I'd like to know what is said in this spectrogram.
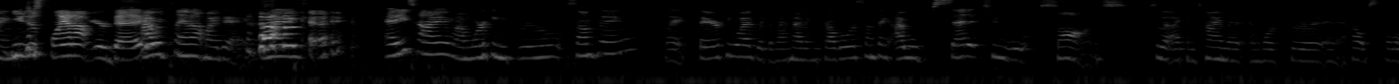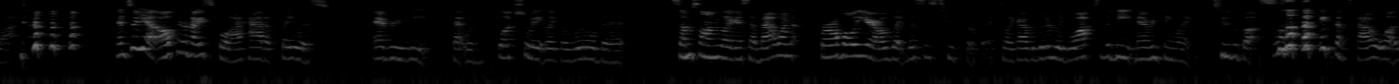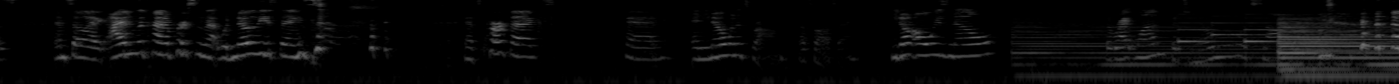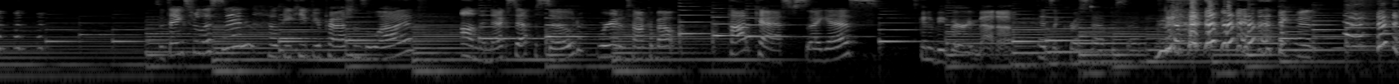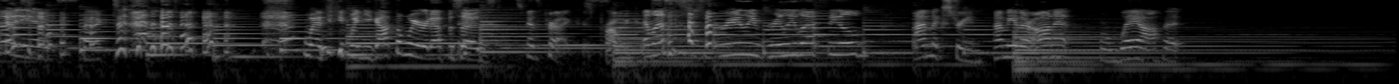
just you just plan out your day. I would plan out my day. Like okay. anytime I'm working through something, like therapy wise, like if I'm having trouble with something, I will set it to songs so that I can time it and work through it, and it helps a lot. and so yeah, all through high school, I had a playlist every week that would fluctuate like a little bit. Some songs, like I said, that one for a whole year, I was like, this is too perfect. Like I would literally walk to the beat and everything, like to the bus. like that's how it was. And so like I'm the kind of person that would know these things. it's perfect. Okay. And you know when it's wrong. That's what I'll say. You don't always know the right one, but you know it's not the right one. So thanks for listening. Hope you keep your passions alive. On the next episode, we're going to talk about podcasts, I guess. It's gonna be very meta. It's a Krista episode. I think that, what do you expect? when when you got the weird episodes, it's probably Krista. probably Krista. Unless it's just really, really left field, I'm extreme. I'm either on it or way off it.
